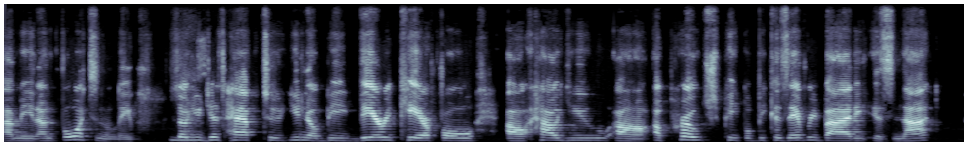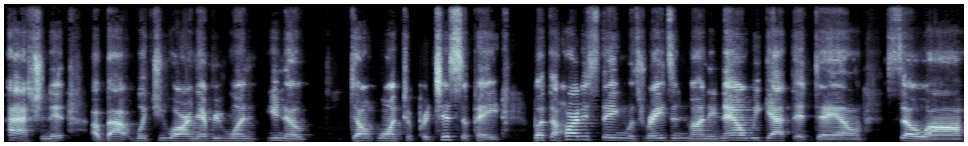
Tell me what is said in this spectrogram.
i mean unfortunately so yes. you just have to you know be very careful uh, how you uh, approach people because everybody is not passionate about what you are and everyone, you know, don't want to participate. But the hardest thing was raising money. Now we got that down. So uh,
